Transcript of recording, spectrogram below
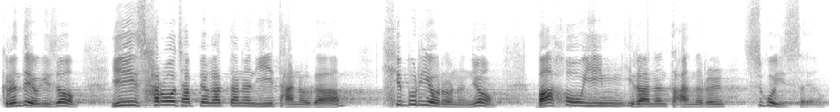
그런데 여기서 이 사로잡혀갔다는 이 단어가 히브리어로는요 마호임이라는 단어를 쓰고 있어요.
